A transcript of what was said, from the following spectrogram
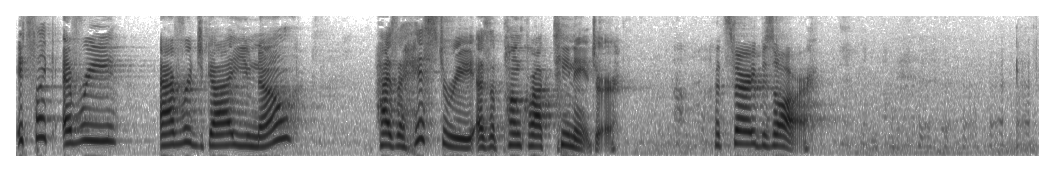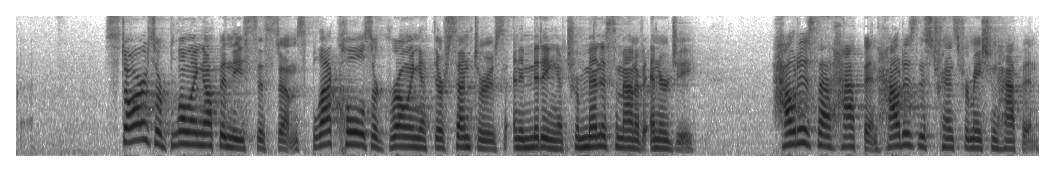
It's like every average guy you know has a history as a punk rock teenager. That's very bizarre. Stars are blowing up in these systems. Black holes are growing at their centers and emitting a tremendous amount of energy. How does that happen? How does this transformation happen?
